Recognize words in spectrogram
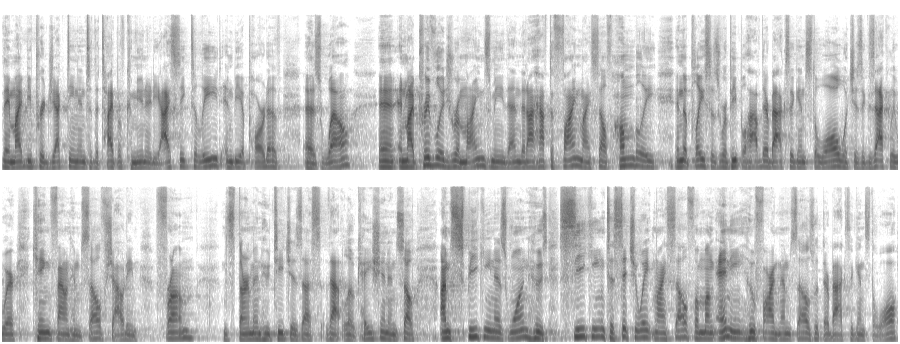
they might be projecting into the type of community I seek to lead and be a part of as well. And, and, my privilege reminds me then that I have to find myself humbly in the places where people have their backs against the wall, which is exactly where King found himself shouting from. It's Thurman who teaches us that location. And so I'm speaking as one who's seeking to situate myself among any who find themselves with their backs against the wall,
